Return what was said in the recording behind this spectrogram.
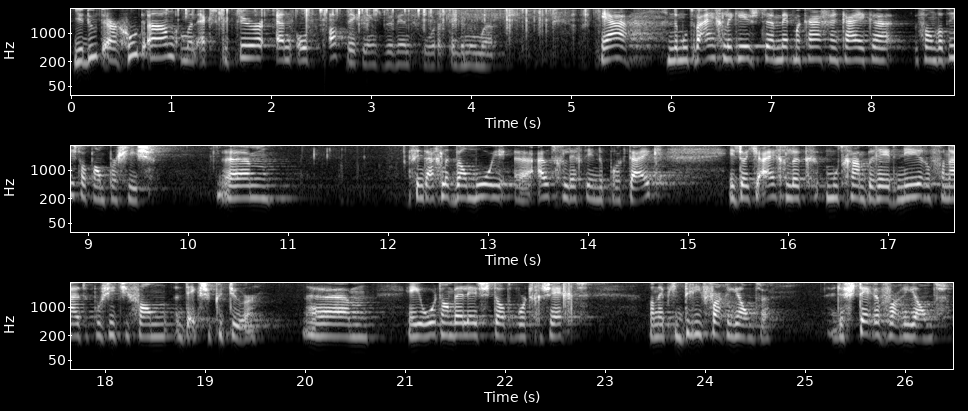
Je doet er goed aan om een executeur en of afwikkelingsbewindvoerder te benoemen. Ja, en dan moeten we eigenlijk eerst uh, met elkaar gaan kijken van wat is dat dan precies. Um, ik vind het eigenlijk wel mooi uitgelegd in de praktijk. Is dat je eigenlijk moet gaan beredeneren vanuit de positie van de executeur. Um, en je hoort dan wel eens dat wordt gezegd, dan heb je drie varianten. De sterrenvariant.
